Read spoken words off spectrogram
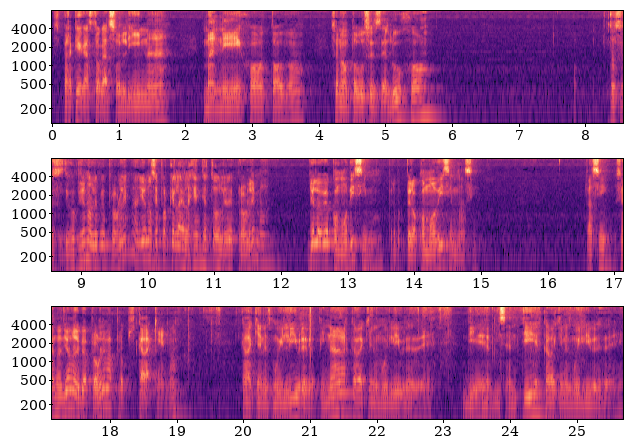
Pues, ¿Para qué gasto gasolina, manejo, todo? Son autobuses de lujo. Entonces digo, yo no le veo problema. Yo no sé por qué la, la gente a todo le ve problema. Yo lo veo comodísimo, pero, pero comodísimo así. Así. O sea, yo no le veo problema, pero pues cada quien, ¿no? Cada quien es muy libre de opinar, cada quien es muy libre de, de disentir, cada quien es muy libre de,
